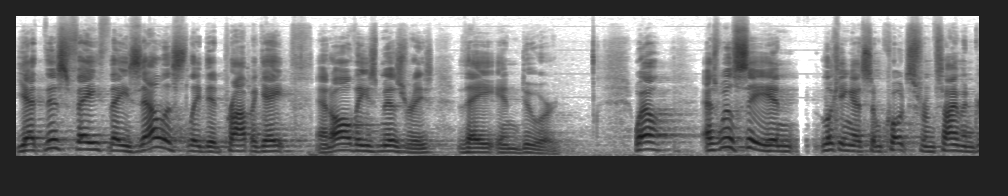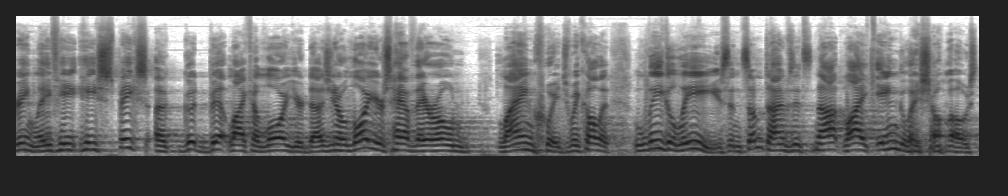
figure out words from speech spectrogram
Yet this faith they zealously did propagate, and all these miseries they endured. Well, as we'll see in looking at some quotes from Simon Greenleaf, he, he speaks a good bit like a lawyer does. You know, lawyers have their own language. We call it legalese, and sometimes it's not like English almost.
